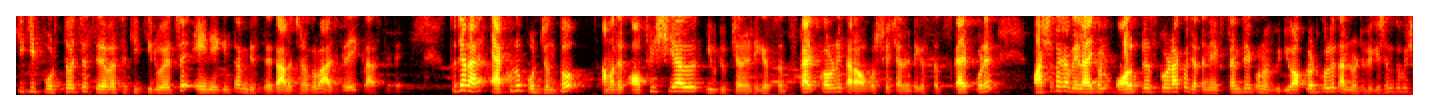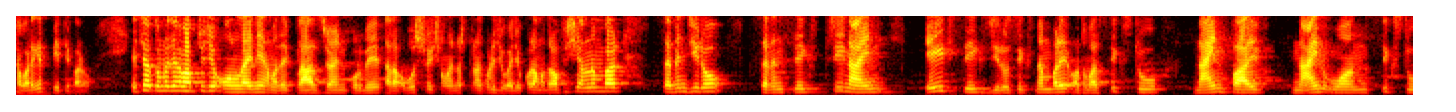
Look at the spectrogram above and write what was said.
কি কি পড়তে হচ্ছে সিলেবাসে কি কি রয়েছে, এই নিয়ে কিন্তু আমি বিস্তারিত আলোচনা করব আজকের এই ক্লাসটিতে তো যারা এখনও পর্যন্ত আমাদের অফিসিয়াল ইউটিউব চ্যানেলটিকে সাবস্ক্রাইব করনি, তারা অবশ্যই চ্যানেলটিকে সাবস্ক্রাইব করে পাশে থাকা বেল আইকন অল প্রেস করে রাখো, যাতে নেক্সট টাইম থেকে কোনো ভিডিও আপলোড করলে তার নোটিফিকেশন তুমি সবার আগে পেতে পারো। এছাড়া তোমরা যারা ভাবছ যে অনলাইনে আমাদের ক্লাস জয়েন করবে, তারা অবশ্যই সময় নষ্ট না করে যোগাযোগ করো। আমাদের official number seven zero seven six three nine eight six zero six নাম্বারে অথবা six two nine five nine one six two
